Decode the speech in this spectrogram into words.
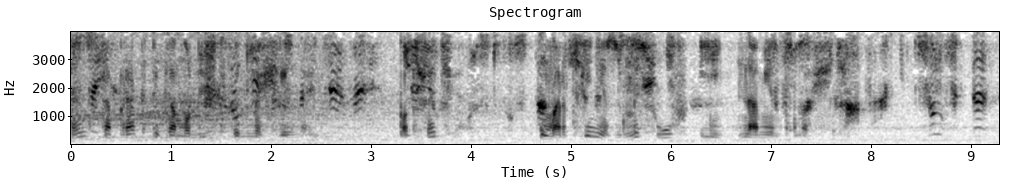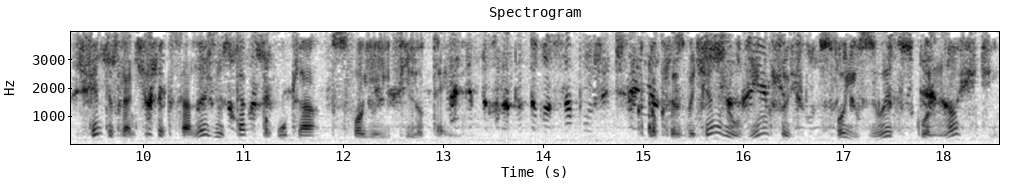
częsta praktyka modlitwy myślnej. Po trzecie, umartwienie zmysłów i namiętności. Święty Franciszek Salezy tak poucza w swojej Filotei. Kto przezwyciężył większość swoich złych skłonności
